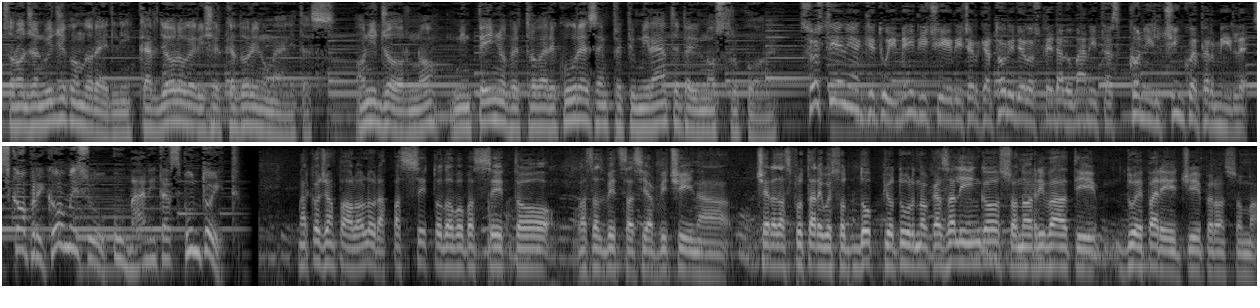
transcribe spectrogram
Sono Gianluigi Condorelli, cardiologo e ricercatore in Humanitas. Ogni giorno mi impegno per trovare cure sempre più mirate per il nostro cuore. Sostieni anche tu i medici e i ricercatori dell'ospedale Humanitas con il 5 per 1000. Scopri come su humanitas.it. Marco Giampaolo, allora passetto dopo passetto la salvezza si avvicina, c'era da sfruttare questo doppio turno casalingo, sono arrivati due pareggi, però insomma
